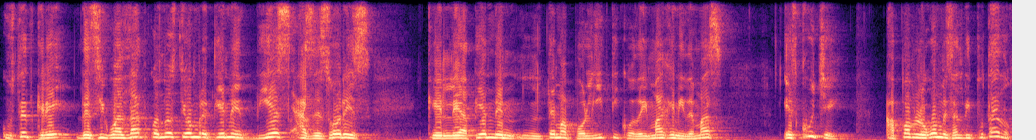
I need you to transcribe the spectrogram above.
¿Usted cree desigualdad cuando este hombre tiene 10 asesores que le atienden el tema político, de imagen y demás? Escuche a Pablo Gómez, al diputado.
